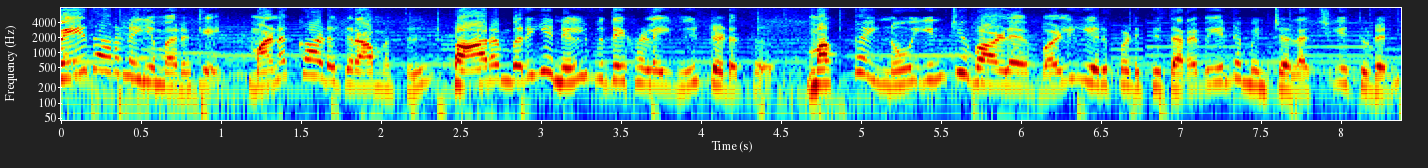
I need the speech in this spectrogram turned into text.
வேதாரண்யம் அருகே மணக்காடு கிராமத்தில் பாரம்பரிய நெல் விதைகளை மீட்டெடுத்து மக்கள் நோயின்றி வாழ வழி ஏற்படுத்தி தர வேண்டும் என்ற லட்சியத்துடன்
